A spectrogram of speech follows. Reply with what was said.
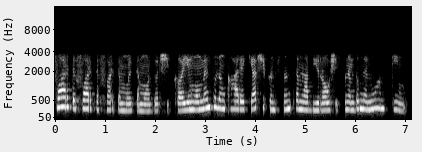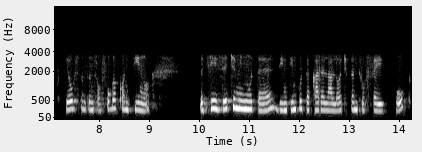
foarte, foarte, foarte multe moduri și că în momentul în care, chiar și când suntem la birou și spunem, domne, nu am timp, eu sunt într-o fugă continuă, îți iei 10 minute din timpul pe care îl aloci pentru Facebook,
